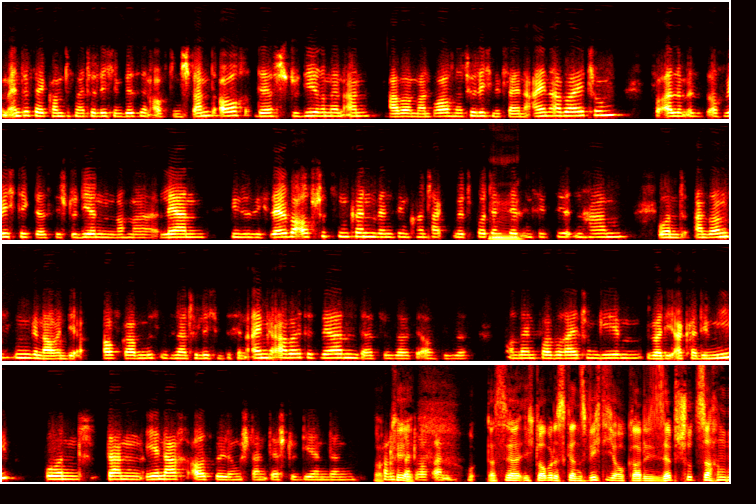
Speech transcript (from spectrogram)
Im Endeffekt kommt es natürlich ein bisschen auf den Stand auch der Studierenden an, aber man braucht natürlich eine kleine Einarbeitung. Vor allem ist es auch wichtig, dass die Studierenden nochmal lernen, wie sie sich selber auch schützen können, wenn sie einen Kontakt mit potenziell mhm. Infizierten haben. Und ansonsten, genau, in die Aufgaben müssen sie natürlich ein bisschen eingearbeitet werden. Dafür soll es ja auch diese Online-Vorbereitung geben über die Akademie. Und dann je nach Ausbildungsstand der Studierenden kommt es darauf an. Das ist ja, ich glaube, das ist ganz wichtig, auch gerade die Selbstschutzsachen.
